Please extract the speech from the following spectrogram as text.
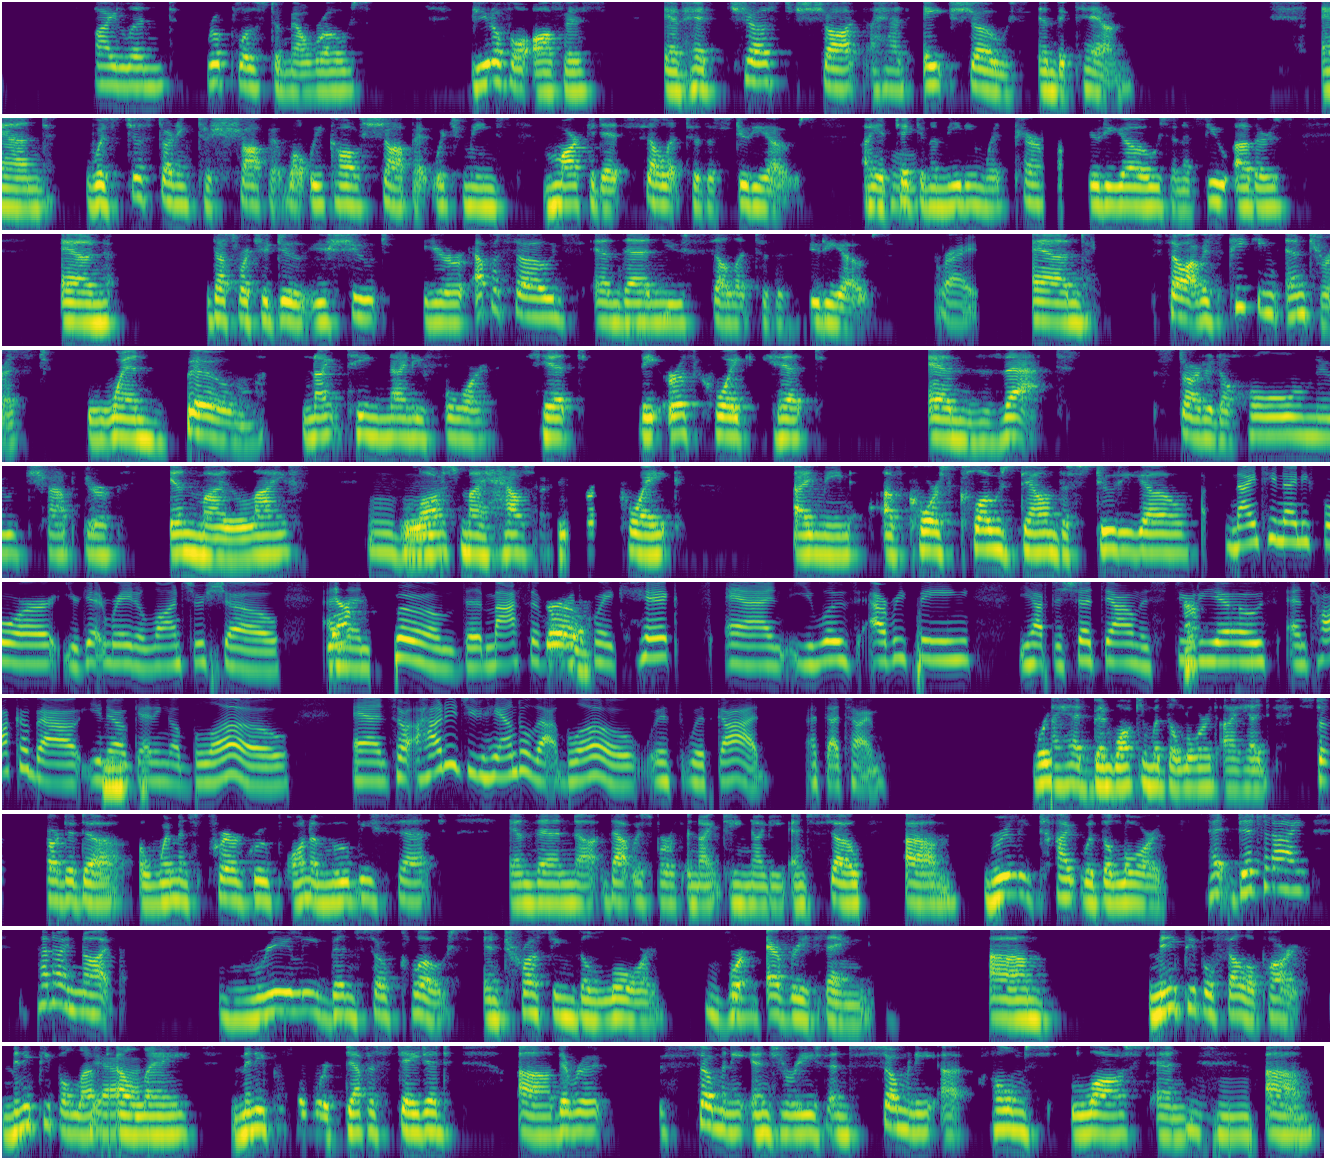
Highland, real close to Melrose. Beautiful office, and had just shot. I had eight shows in the can, and was just starting to shop it, what we call shop it, which means market it, sell it to the studios. I had mm-hmm. taken a meeting with Paramount Studios and a few others. And that's what you do. You shoot your episodes and then you sell it to the studios. Right. And so I was piquing interest when boom, 1994 hit, the earthquake hit, and that started a whole new chapter in my life. Mm-hmm. Lost my house earthquake. I mean, of course, closed down the studio. 1994, you're getting ready to launch your show, and yep. then boom, the massive boom. earthquake hits, and you lose everything. You have to shut down the studios and talk about, you know, mm-hmm. getting a blow. And so, how did you handle that blow with with God at that time? I had been walking with the Lord. I had started a, a women's prayer group on a movie set. And then uh, that was birth in 1990. And so, um, really tight with the Lord. Did I, had I not really been so close and trusting the Lord mm-hmm. for everything, um, many people fell apart. Many people left yeah. LA. Many people were devastated. Uh, there were so many injuries and so many uh, homes lost and Mhm. um,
